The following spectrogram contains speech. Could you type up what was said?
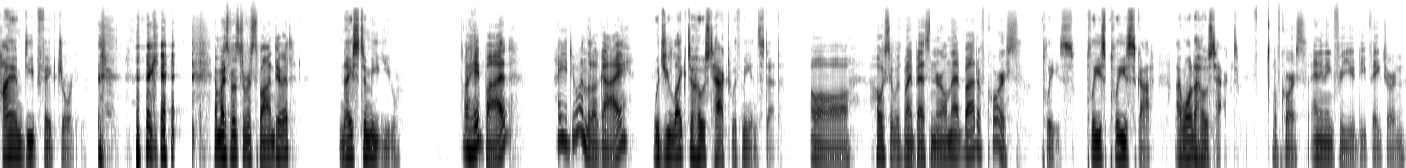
Hi, I'm Deepfake Jordan. okay. Am I supposed to respond to it? Nice to meet you. Oh, hey, bud. How you doing, little guy? Would you like to host Hacked with me instead? Oh, host it with my best neural net, bud. Of course. Please, please, please, Scott. I want to host Hacked. Of course. Anything for you, deepfake Jordan.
